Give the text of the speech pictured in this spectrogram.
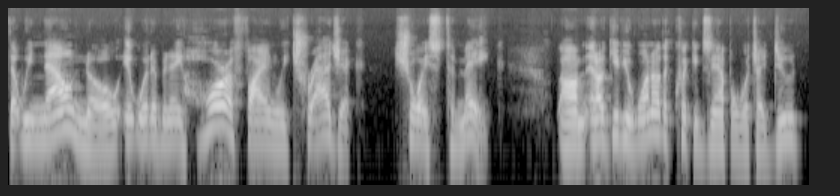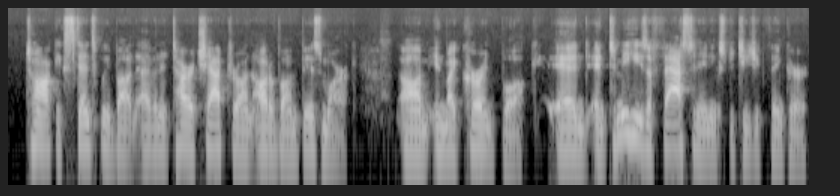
that we now know it would have been a horrifyingly tragic choice to make. Um, and I'll give you one other quick example, which I do talk extensively about. I have an entire chapter on Otto von Bismarck um, in my current book, and and to me, he's a fascinating strategic thinker.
